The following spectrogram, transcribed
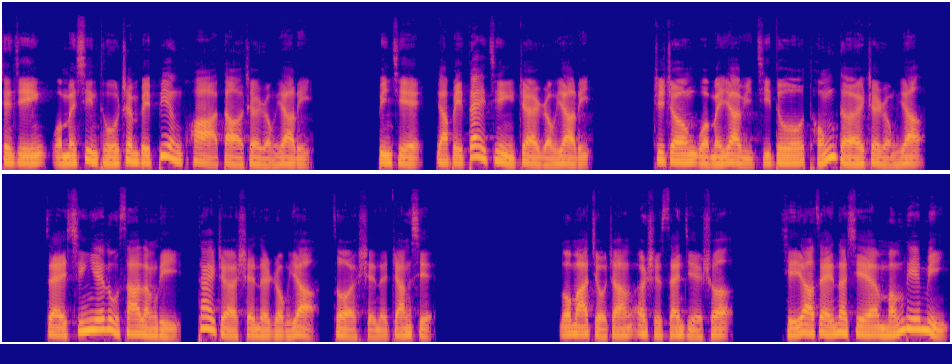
现今我们信徒正被变化到这荣耀里，并且要被带进这荣耀里。之中我们要与基督同得这荣耀，在新耶路撒冷里带着神的荣耀做神的彰显。罗马九章二十三节说：“且要在那些蒙怜悯、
